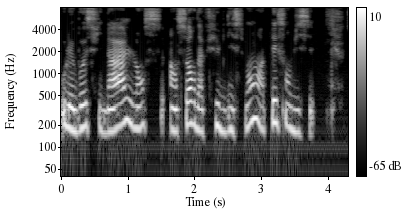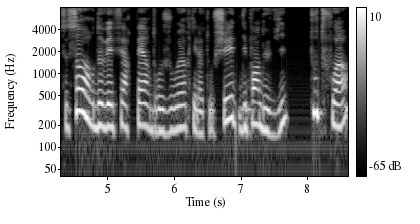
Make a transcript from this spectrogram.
où le boss final lance un sort d'affaiblissement appelé sang vicié. Ce sort devait faire perdre au joueur qui l'a touché des points de vie. Toutefois,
